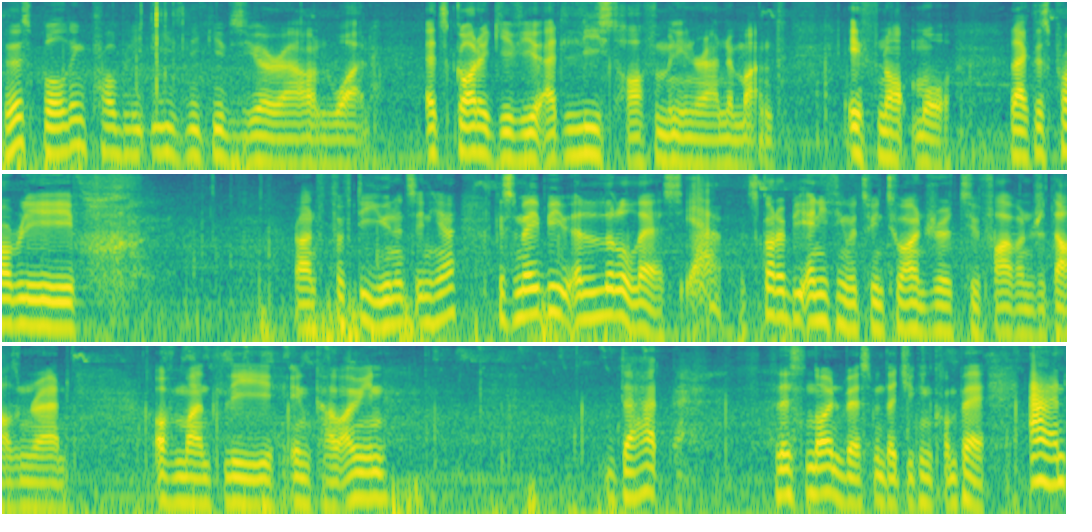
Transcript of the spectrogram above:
this building probably easily gives you around what? It's got to give you at least half a million rand a month, if not more. Like there's probably around 50 units in here because maybe a little less yeah it's got to be anything between 200 to 500,000 rand of monthly income I mean that there's no investment that you can compare. And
